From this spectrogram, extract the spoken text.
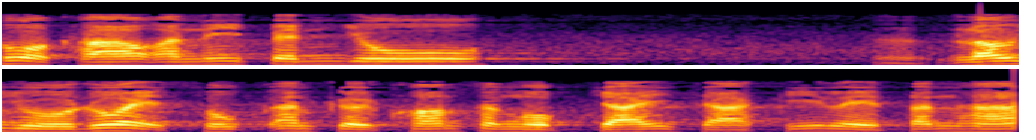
ชั่วคราว อันนี้เป็นอยู่เราอยู่ด้วยสุขอันเกิดความสงบใจจากกิเลสตัณหา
